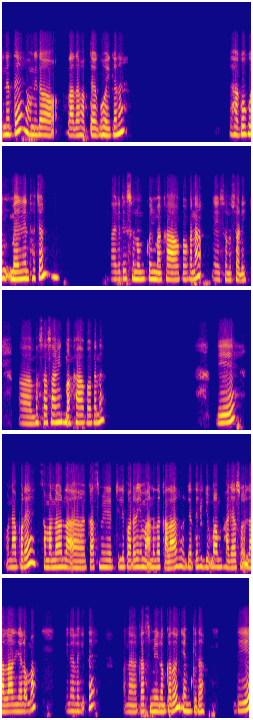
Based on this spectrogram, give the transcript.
ᱤᱱᱟᱹᱛᱮ ᱩᱱᱤ ᱫᱚ ᱟᱞᱟᱫᱟ ᱵᱷᱟᱵᱛᱮ ᱟᱹᱜᱩ ᱦᱩᱭ ᱠᱟᱱᱟ ᱦᱟᱹᱠᱩ ᱠᱚᱧ ᱢᱮᱨᱤᱱᱮᱴ ᱦᱚᱪᱚᱱ ᱵᱷᱟᱜᱮ ᱴᱷᱤᱠ ᱥᱩᱱᱩᱢ ᱠᱚᱧ ᱢᱟᱠᱷᱟᱣ ᱟᱠᱚ ᱠᱟᱱᱟ ᱮ ᱥᱩᱱᱩᱢ ᱥᱚᱨᱤ ᱥᱟᱥᱟᱝ ᱤᱧ ᱢᱟᱠᱷᱟᱣ ᱟᱠᱚ ᱠᱟᱱᱟ দিয়ে ᱚᱱᱟ ᱯᱚᱨᱮ ᱥᱟᱢᱟᱱᱱᱚ ᱠᱟᱥᱢᱤᱨ ᱨᱮᱰ ᱪᱤᱞᱤ ᱯᱟᱣᱰᱟᱨ ᱤᱧ ᱮᱢᱟᱜᱼᱟ ᱚᱱᱟ ᱫᱚ ᱠᱟᱞᱟᱨ ᱡᱟᱛᱮ ᱦᱤᱡᱩᱜ ᱢᱟ ᱵᱷᱟᱡᱟ ᱥᱚ ᱞᱟᱞ ᱞᱟᱞ ᱧᱮᱞᱚᱜ ᱢᱟ ᱤᱱᱟᱹ ᱞᱟᱹᱜᱤᱫ ᱛᱮ ᱚᱱᱟ ᱠᱟᱥᱢᱤᱨ ᱞᱚᱝᱠᱟ ᱫᱚᱧ ᱮᱢ ᱠᱮᱫᱟ দিয়ে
